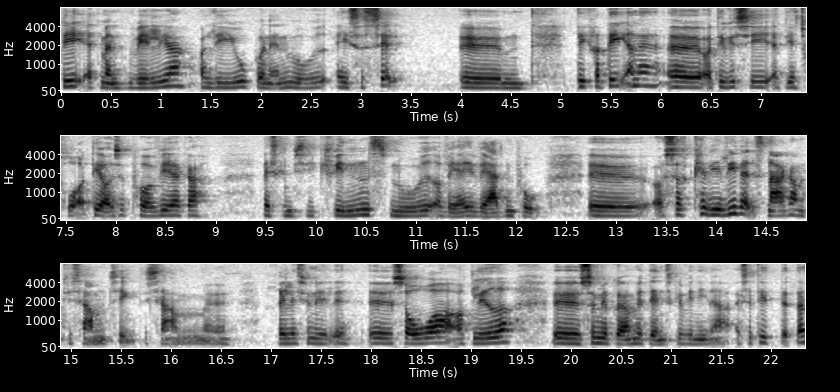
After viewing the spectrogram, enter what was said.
det, at man vælger at leve på en anden måde, er i sig selv øh, degraderende, øh, og det vil sige, at jeg tror, det også påvirker hvad skal man sige, kvindens måde at være i verden på. Øh, og så kan vi alligevel snakke om de samme ting, de samme øh, relationelle øh, sover og glæder, øh, som jeg gør med danske veninder. Altså det, der, der,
